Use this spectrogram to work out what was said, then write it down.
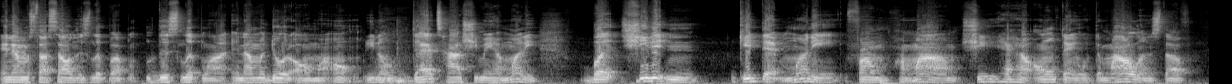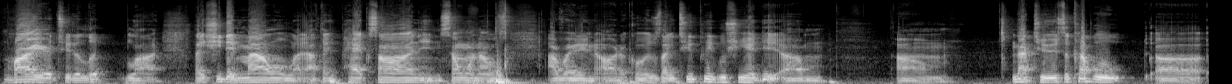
and I'm gonna start selling this lip up, this lip line, and I'm gonna do it all on my own. You know, mm-hmm. that's how she made her money. But she didn't get that money from her mom. She had her own thing with the modeling stuff. Prior to the lip line. Like she did modeling, like I think PacSun and someone else. I read in the article. It was like two people she had did um um not two. It's a couple uh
